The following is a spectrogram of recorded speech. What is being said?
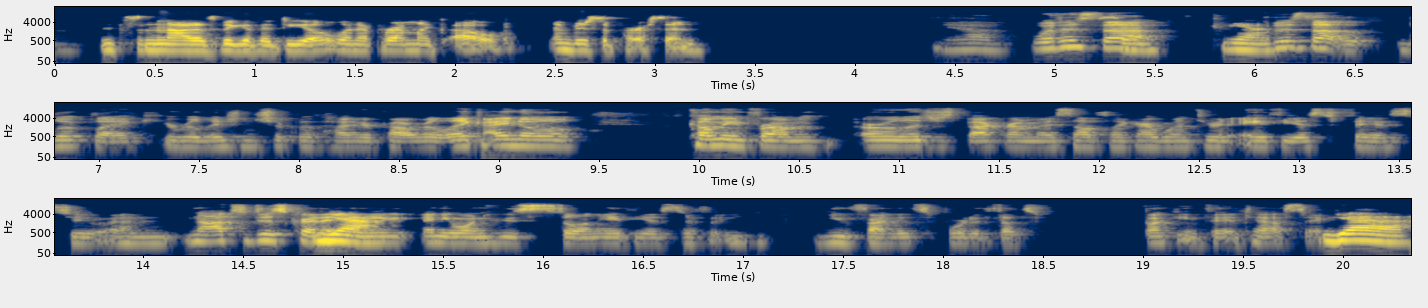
Mm. It's not as big of a deal whenever I'm like, oh, I'm just a person. Yeah. What does that? So, yeah. What does that look like? Your relationship with higher power? Like, I know coming from a religious background myself, like I went through an atheist phase too, and not to discredit yeah. any, anyone who's still an atheist. If you find it supportive, that's fucking fantastic. Yeah.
